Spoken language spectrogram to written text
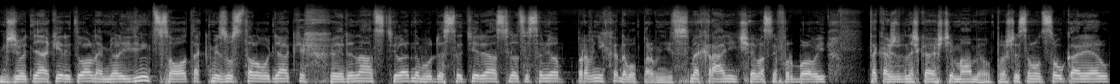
v životě nějaký rituál neměl. Jediný co, tak mi zůstalo od nějakých 11 let nebo 10, 11 let, co jsem měl prvních, nebo první, jsme chrániče vlastně fotbalový, tak až do dneška ještě mám, jo. Prošli jsem mnou celou kariéru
